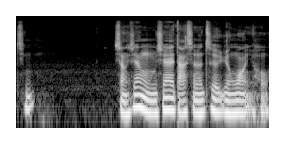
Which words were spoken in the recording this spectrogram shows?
请想象我们现在达成了这个愿望以后，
